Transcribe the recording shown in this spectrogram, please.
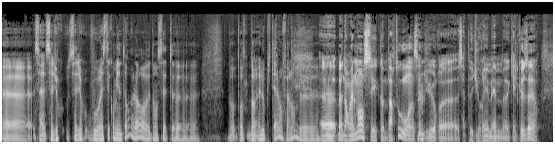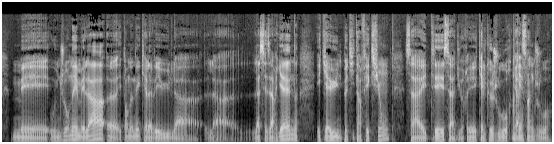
Ça, ça dure, ça dure. Vous restez combien de temps alors dans cette, dans, dans- dans- à l'hôpital en Finlande euh Euh, bah normalement c'est comme partout, hein, ça Mm. dure, euh, ça peut durer même quelques heures, mais ou une journée. Mais là, euh, étant donné qu'elle avait eu la, la la césarienne et qu'il y a eu une petite infection, ça a été, ça a duré quelques jours, Ok. quatre cinq jours.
